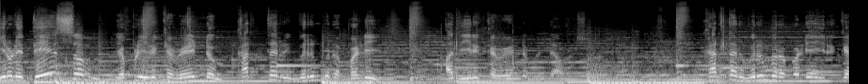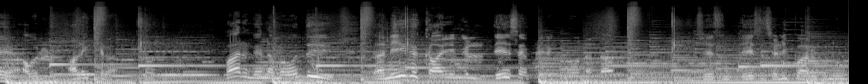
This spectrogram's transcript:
என்னுடைய தேசம் எப்படி இருக்க வேண்டும்? கர்த்தர் விரும்புகிறபடி அது இருக்க வேண்டும் என்று அவர் சொல்கிறார் கர்த்தர் விரும்புகிறபடியே இருக்க அவர் அழைக்கிறார். பாருங்க நம்ம வந்து அநேக காரியங்கள் தேசம் எப்படி இருக்கணும்? நல்லா தேசம் தேசம் செழிப்பாக இருக்கணும்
